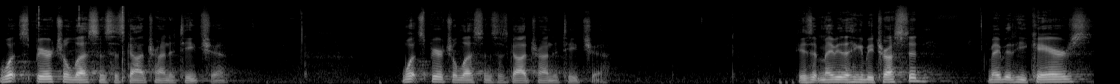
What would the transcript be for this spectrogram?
what spiritual lessons is God trying to teach you? What spiritual lessons is God trying to teach you? Is it maybe that He can be trusted? Maybe that He cares?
